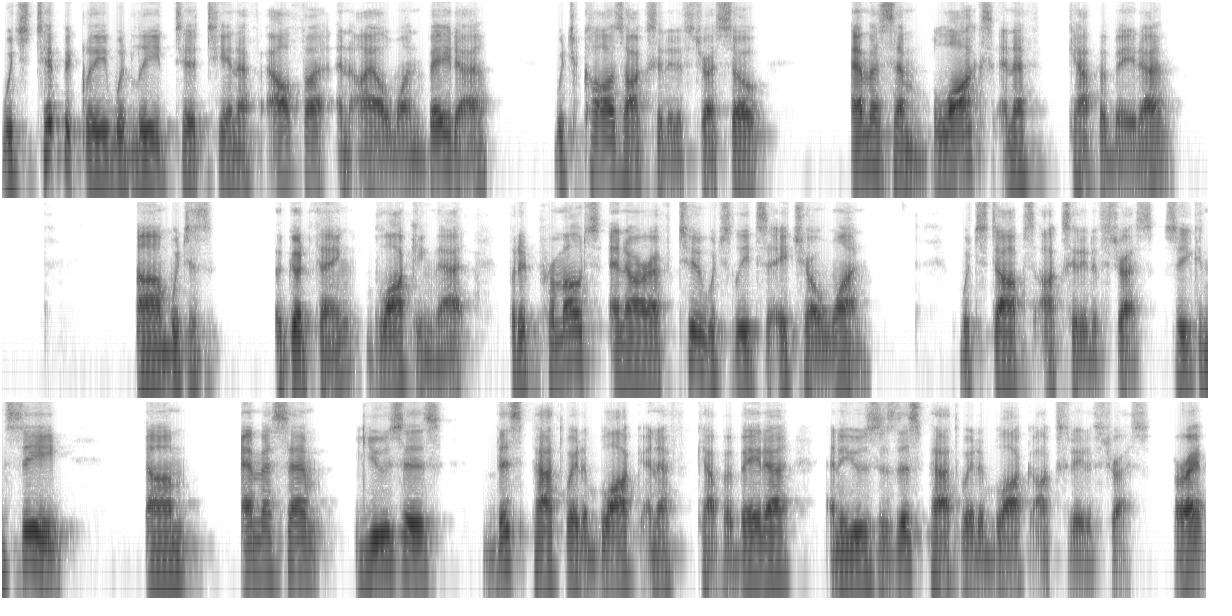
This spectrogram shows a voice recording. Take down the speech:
which typically would lead to TNF alpha and IL 1 beta, which cause oxidative stress. So MSM blocks NF kappa beta, um, which is a good thing, blocking that, but it promotes NRF2, which leads to HO1, which stops oxidative stress. So you can see um, MSM uses this pathway to block NF kappa beta, and it uses this pathway to block oxidative stress. All right.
